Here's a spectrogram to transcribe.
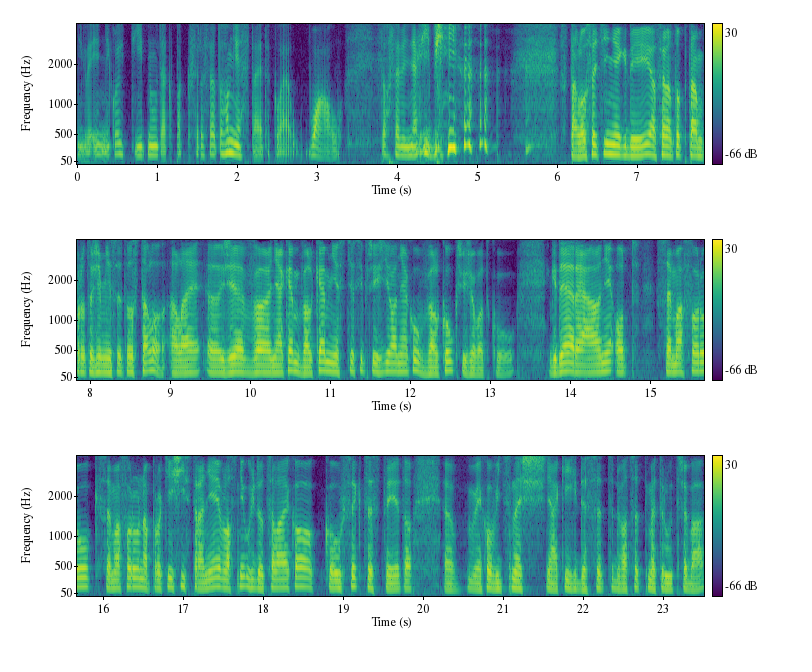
někde i několik týdnů, tak pak se dostat do toho města, je takové wow, to se mi nelíbí. Stalo se ti někdy, já se na to ptám, protože mně se to stalo, ale eh, že v nějakém velkém městě si přijížděla nějakou velkou křižovatku, kde reálně od semaforu k semaforu na protější straně je vlastně už docela jako kousek cesty, je to eh, jako víc než nějakých 10-20 metrů třeba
